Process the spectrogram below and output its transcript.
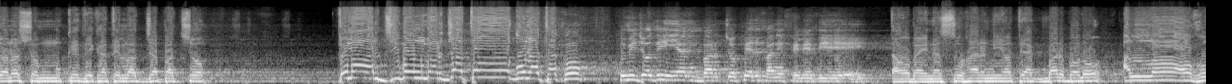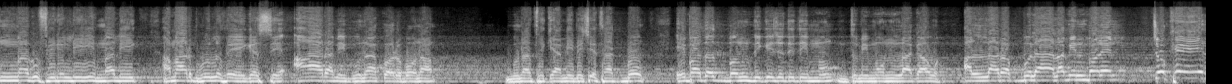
জনসম্মুখে দেখাতে লজ্জা পাচ্ছ। তোমার জীবনভর যত গুণা থাকুক, তুমি যদি একবার চোখের পানি ফেলে দিয়ে তাও বাইনা সুহার নিয়তে একবার বলো আল্লাহ হুম্মা গুফিরলি, মালিক, আমার ভুল হয়ে গেছে, আর আমি গুনাহ করব না। গুনাহ থেকে আমি বেঁচে থাকব। এবাদত বন্দিকে যদি তুমি মন- লাগাও, আল্লাহ রব্বুল আলামিন বলেন, চোখের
